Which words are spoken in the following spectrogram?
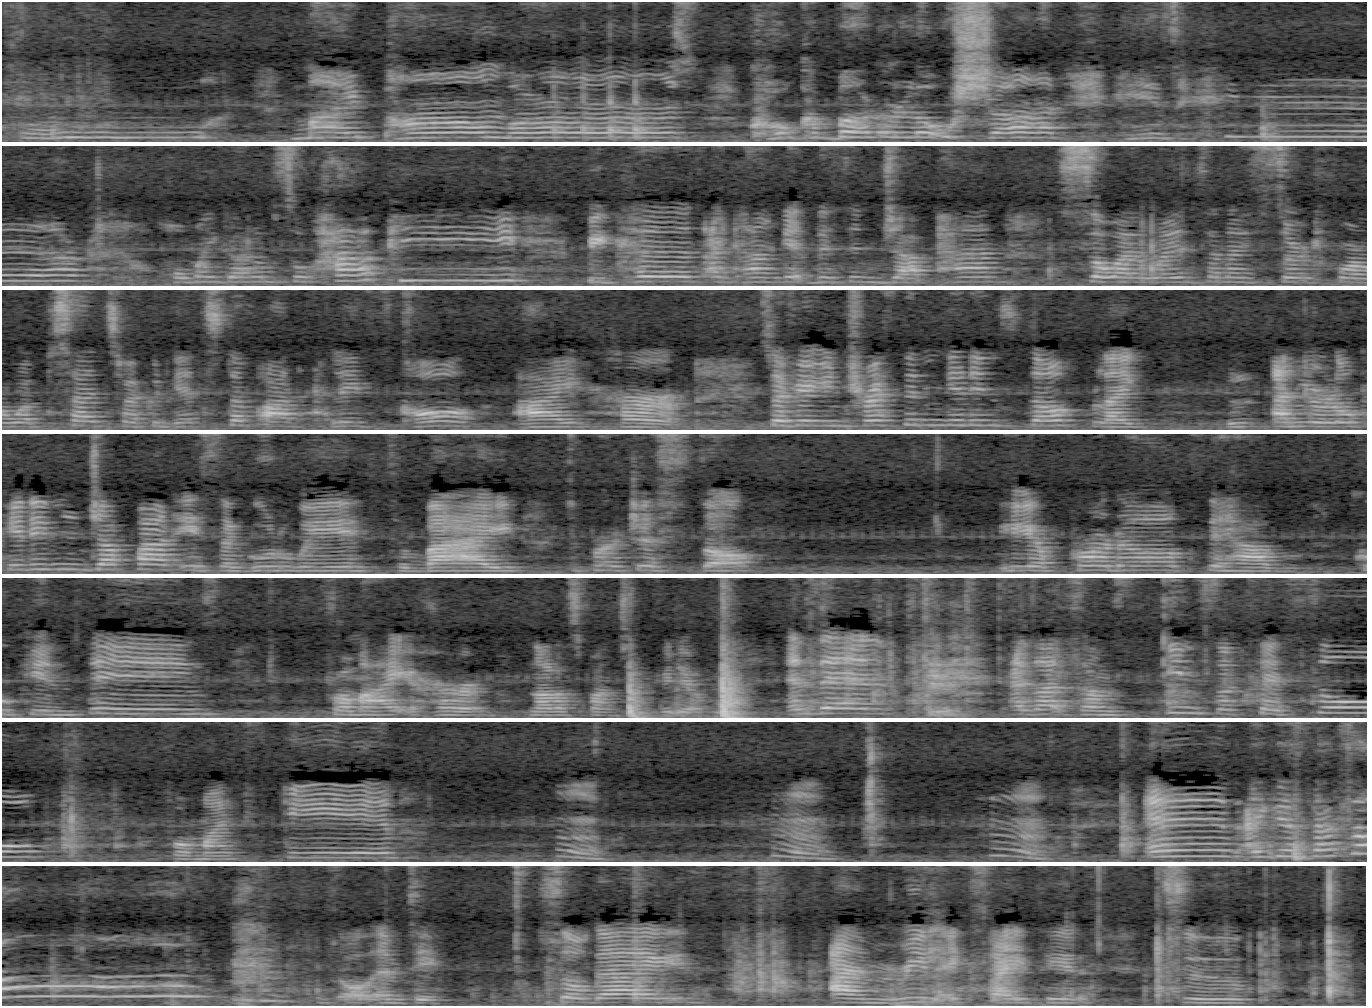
Ooh, my palmers cocoa butter lotion is here. Oh my god i'm so happy because i can't get this in japan. So i went and i searched for a website so i could get stuff on it's called iherb. So if you're interested in getting stuff like and you're located in japan it's a good way to buy to purchase stuff. Your products they have cooking things from iherb not a sponsored video. And then I got some skin success soap for my skin. Hmm. Hmm. Hmm. And I guess that's all. It's all empty. So guys I'm really excited to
